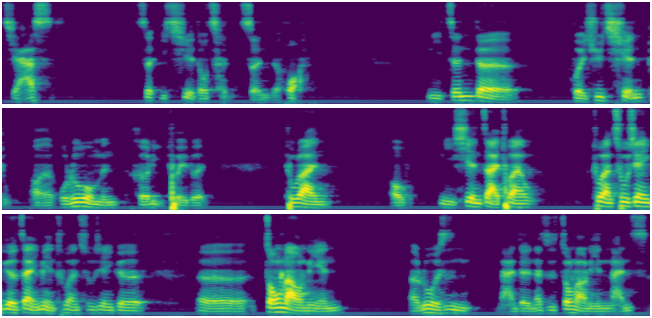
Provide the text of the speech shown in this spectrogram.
假使这一切都成真的话，你真的回去签赌哦？我如果我们合理推论，突然哦，你现在突然突然出现一个在里面，突然出现一个呃中老年啊，如果是男的，那是中老年男子；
